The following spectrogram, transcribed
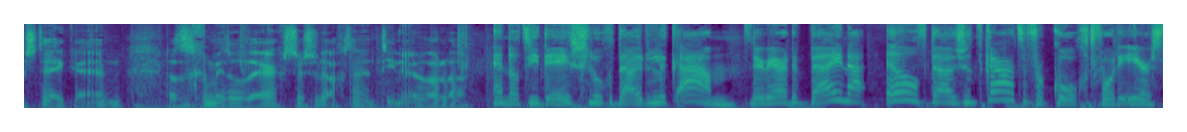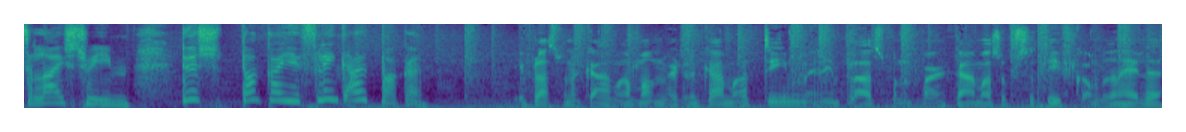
steken. En dat het gemiddelde ergens tussen de 8 en de 10 euro lag. En dat idee sloeg duidelijk aan. Er werden bijna 11.000 kaarten verkocht voor de eerste livestream. Dus dan kan je flink uitpakken. In plaats van een cameraman werd het een camerateam. En in plaats van een paar camera's op statief kwam er een hele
